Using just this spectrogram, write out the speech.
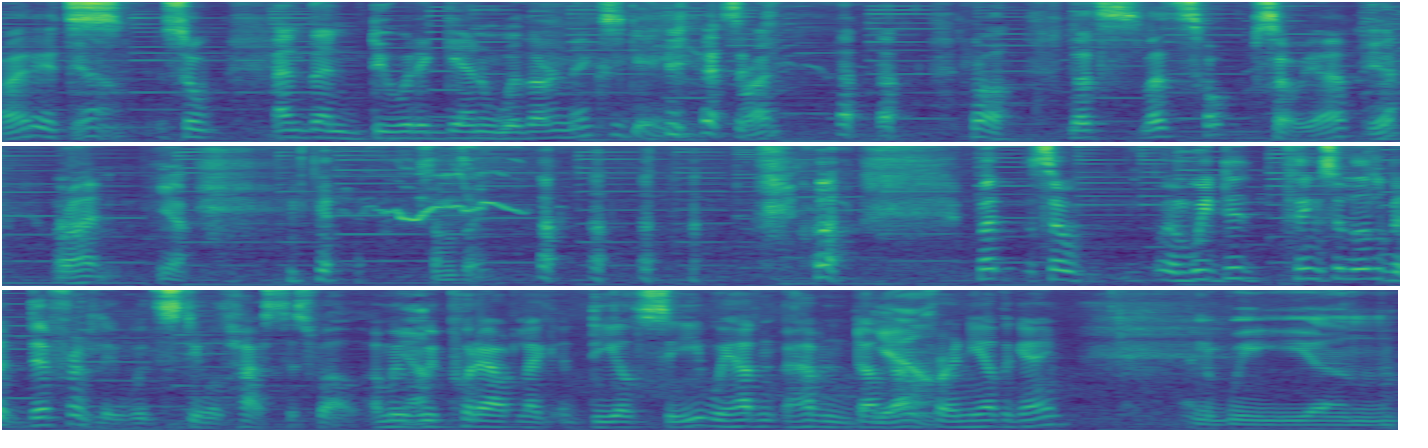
right? It's Yeah. so And then do it again with our next game. Yes. Right? well, let's let's hope so, yeah. Yeah. Right. Yeah. Something. But so when we did things a little bit differently with Steamworld Heist as well. I mean, Yeah. we put out like a DLC. We hadn't haven't done Yeah. that for any other game. And we um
